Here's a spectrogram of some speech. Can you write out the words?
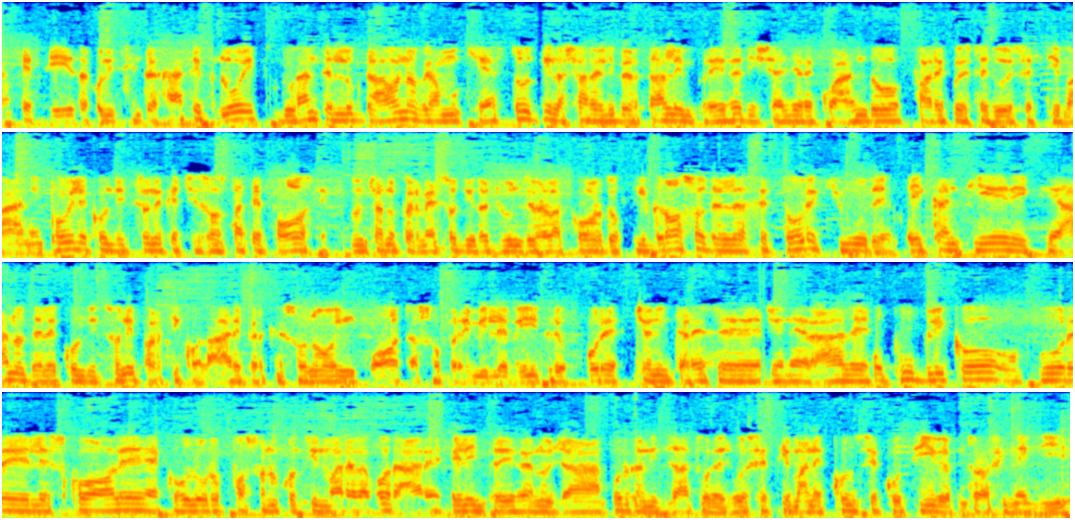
anche tesa con i sindacati. Noi durante il lockdown abbiamo chiesto di lasciare libertà alle imprese di scegliere quando fare queste due settimane. Poi le condizioni che ci sono state poste non ci hanno permesso di raggiungere l'accordo. Il grosso del settore chiude e i cantieri che hanno delle condizioni particolari perché sono in quota sopra i mille metri oppure c'è un interesse generale o pubblico oppure le scuole, ecco loro possono continuare a lavorare e le imprese hanno già organizzato le due settimane consecutive consecutive entro la fine di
